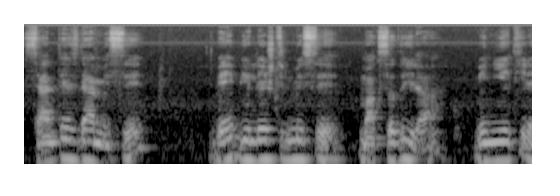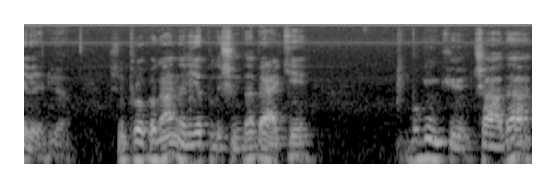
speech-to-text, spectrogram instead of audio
sentezlenmesi ve birleştirilmesi maksadıyla ve niyetiyle veriliyor. Şimdi propagandanın yapılışında belki bugünkü çağda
